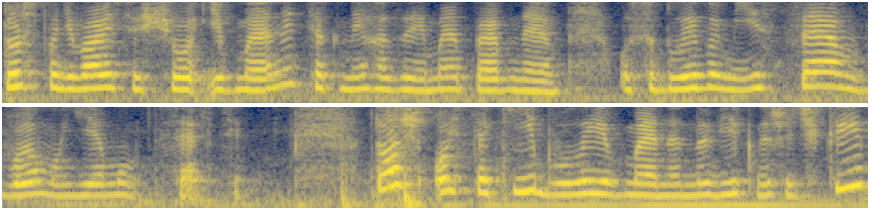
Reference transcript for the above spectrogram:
Тож сподіваюся, що і в мене ця книга займе певне особливе місце в моєму серці. Тож, ось такі були в мене нові книжечки.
